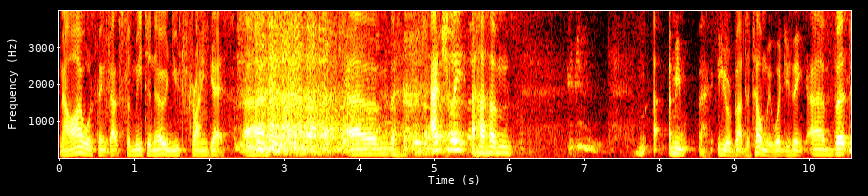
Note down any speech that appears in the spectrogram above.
Now, I always think that's for me to know and you to try and guess. Uh, um, actually, um, I mean, you're about to tell me what you think, uh, but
